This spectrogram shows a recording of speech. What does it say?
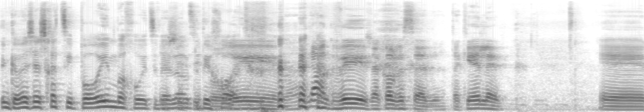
אני מקווה שיש לך ציפורים בחוץ, יש ולא לי קדיחות. ציפורים, גם כביש, הכל בסדר, את הכלב. אה,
